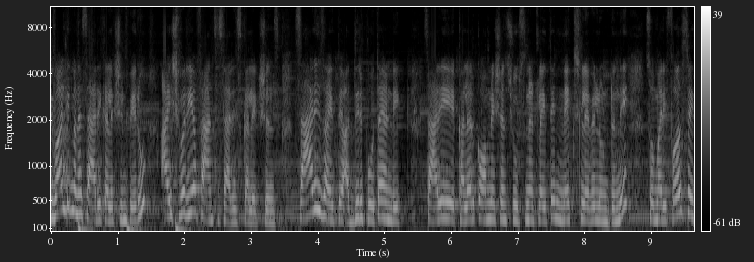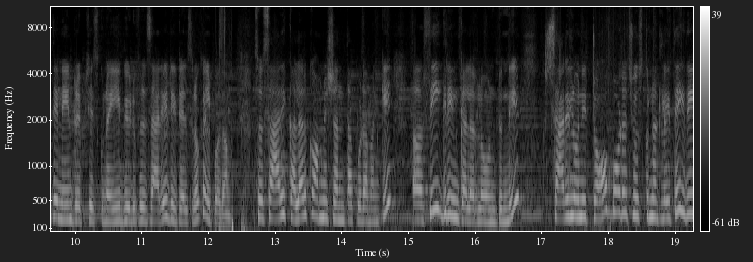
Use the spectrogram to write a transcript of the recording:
ఇవాళ మన శారీ కలెక్షన్ పేరు ఐశ్వర్య ఫ్యాన్సీ శారీస్ కలెక్షన్స్. శారీస్ అయితే అదిరిపోతాయండి. శారీ కలర్ కాంబినేషన్స్ చూసినట్లయితే నెక్స్ట్ లెవెల్ ఉంటుంది. సో మరి ఫస్ట్ అయితే నేను డ్రెప్ చేసుకున్న ఈ బ్యూటిఫుల్ శారీ డీటెయిల్స్లోకి వెళ్ళిపోదాం. సో శారీ కలర్ కాంబినేషన్ అంతా కూడా మనకి సీ గ్రీన్ కలర్లో ఉంటుంది. శారీలోని టాప్ బార్డర్ చూసుకున్నట్లయితే ఇది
